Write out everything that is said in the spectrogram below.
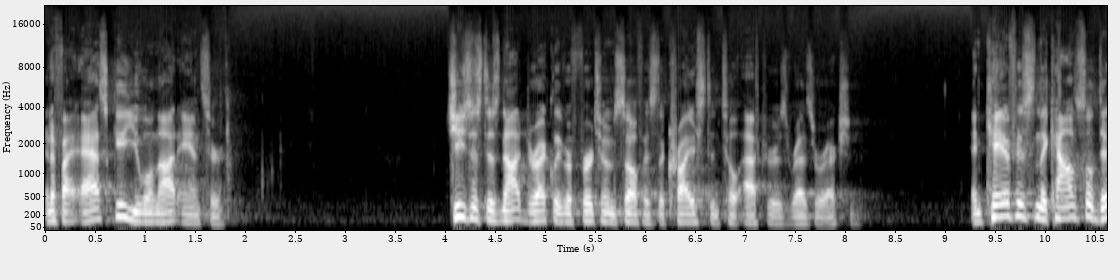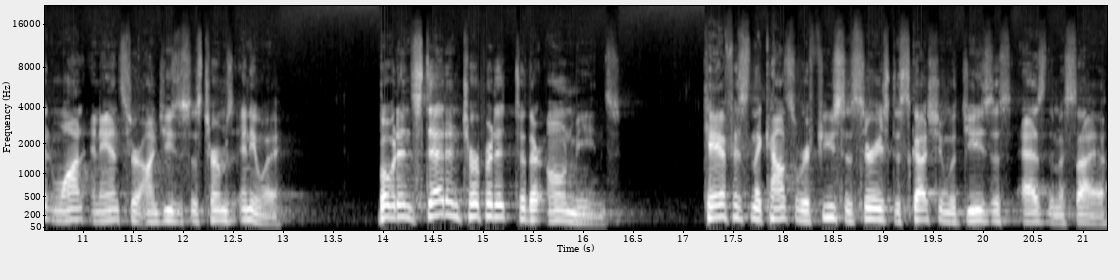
And if I ask you, you will not answer. Jesus does not directly refer to himself as the Christ until after his resurrection. And Caiaphas and the council didn't want an answer on Jesus' terms anyway, but would instead interpret it to their own means. Caiaphas and the council refused a serious discussion with Jesus as the Messiah,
